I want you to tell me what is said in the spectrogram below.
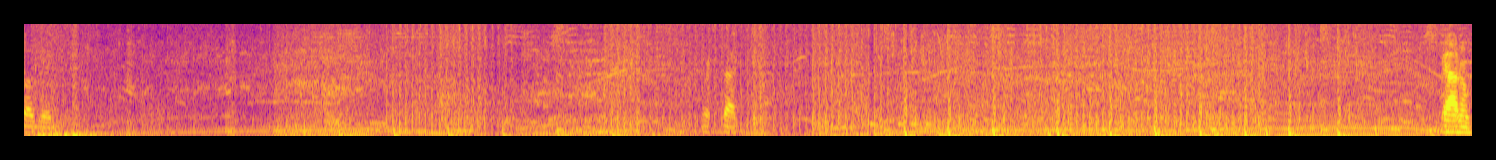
all good. Got him.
